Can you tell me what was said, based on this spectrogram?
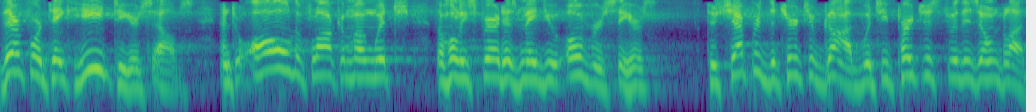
Therefore take heed to yourselves and to all the flock among which the Holy Spirit has made you overseers to shepherd the church of God, which he purchased with his own blood.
